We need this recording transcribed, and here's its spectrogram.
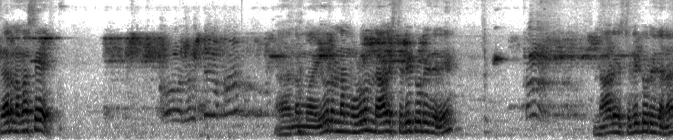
ಸರ್ ನಮಸ್ತೆ. ನಮ್ಮ ಇವರು ನಮ್ಮ ಹುಡುಗನ ನಾಳೆ ಸ್ಟಡಿ ಟೂರ್ ಇದೆ ರೀ ನಾಳೆ ಸ್ಟಡಿ ಟೂರ್ ಇದೇನಾ?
